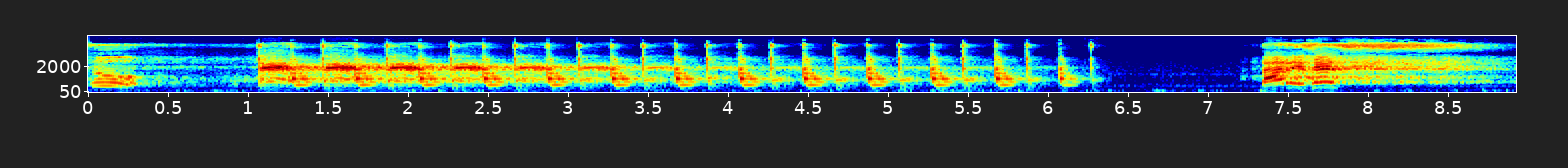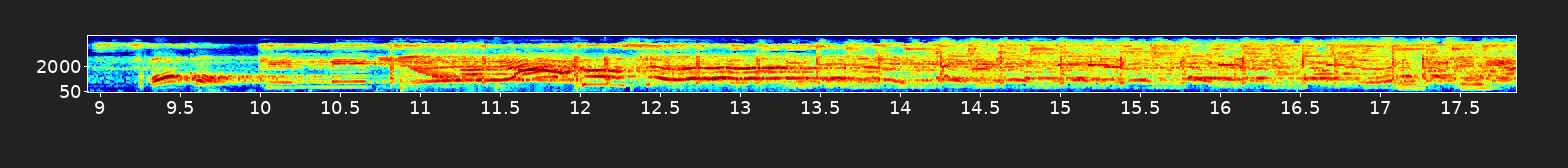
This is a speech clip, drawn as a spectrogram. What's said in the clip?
so teh tarik ses semongko kini tidak aku sendiri.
